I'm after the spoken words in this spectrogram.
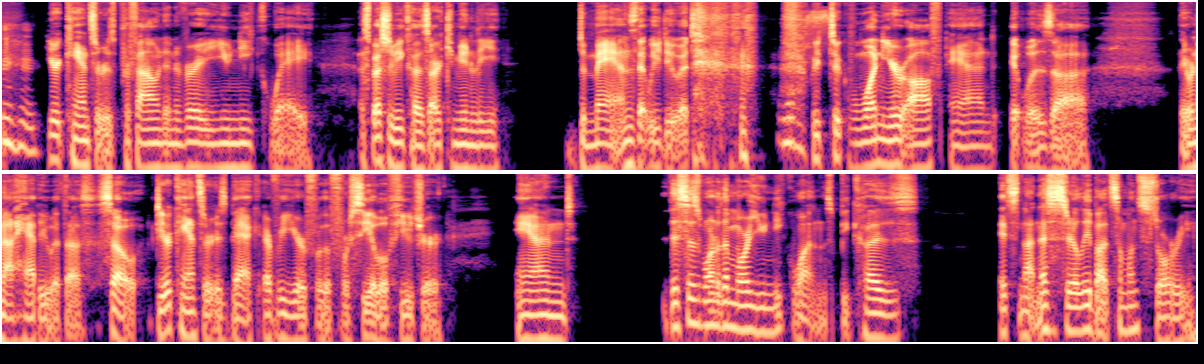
mm-hmm. Dear Cancer is profound in a very unique way, especially because our community demands that we do it. Yes. we took one year off and it was, uh, they were not happy with us. So, Dear Cancer is back every year for the foreseeable future. And this is one of the more unique ones because it's not necessarily about someone's story.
